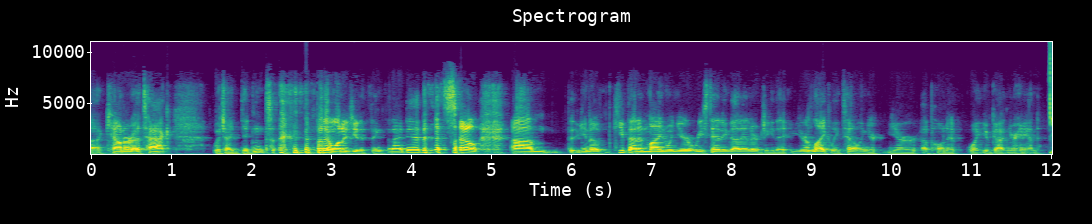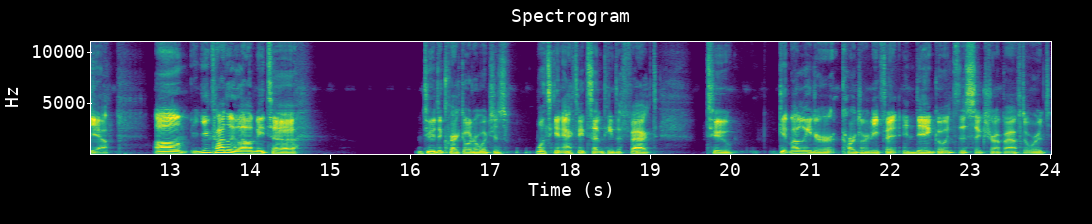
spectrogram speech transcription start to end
uh, counter attack which I didn't, but I wanted you to think that I did. so, um, you know, keep that in mind when you're restanding that energy that you're likely telling your your opponent what you've got in your hand. Yeah. Um, you kindly allowed me to do the correct order, which is once again activate 17th effect to get my leader cards underneath it and then go into the six drop afterwards,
